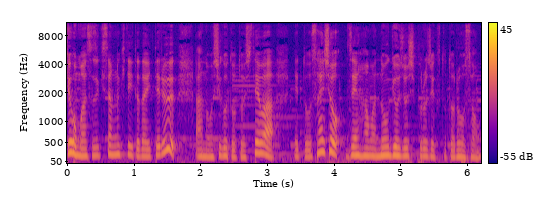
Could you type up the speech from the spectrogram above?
今日まあ鈴木さんが来ていただいているあのお仕事としては、えっと、最初前半は農業女子プロジェクトとローソン、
